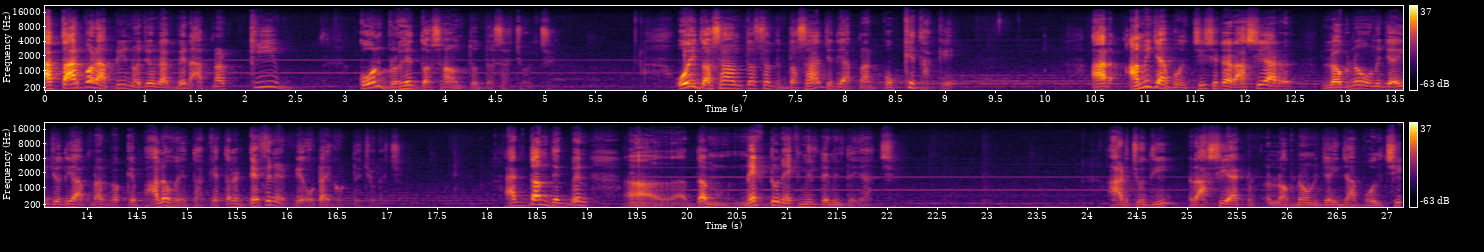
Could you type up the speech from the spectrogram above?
আর তারপর আপনি নজর রাখবেন আপনার কি কোন গ্রহের দশা অন্তর্দশা চলছে? ওই দশা অন্তর্দশা দশা যদি আপনার পক্ষে থাকে, আর আমি যা বলছি সেটা রাশি আর লগ্ন অনুযায়ী যদি আপনার পক্ষে ভালো হয়ে থাকে, তাহলে ডেফিনেটলি ওটাই করতে চলেছে। একদম দেখবেন একদম নেক টু নেক মিলতে মিলতে যাচ্ছে। আর যদি রাশি এক লগ্ন অনুযায়ী যা বলছি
